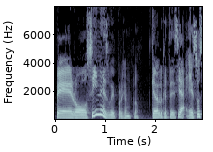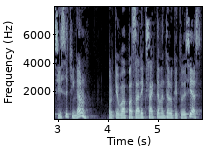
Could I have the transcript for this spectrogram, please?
Pero cines, güey, por ejemplo, que era lo que te decía, eso sí se chingaron. Porque va a pasar exactamente lo que tú decías.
